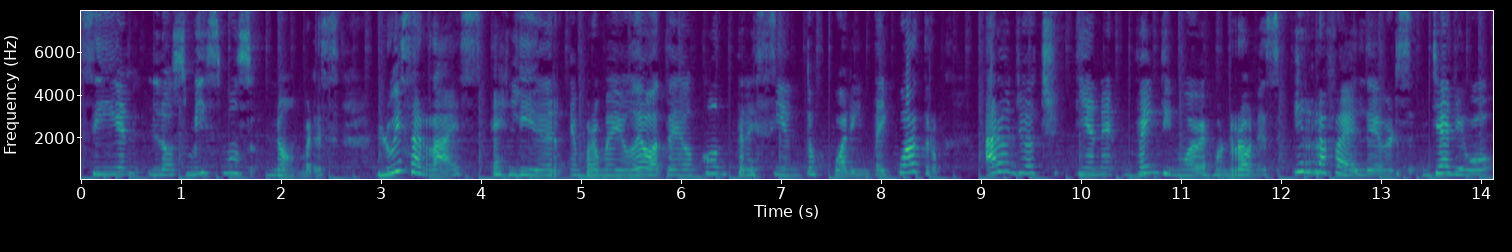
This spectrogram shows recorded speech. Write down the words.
siguen los mismos nombres. Luis Arraez es líder en promedio de bateo con 344. Aaron Judge tiene 29 honrones y Rafael Devers ya llegó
